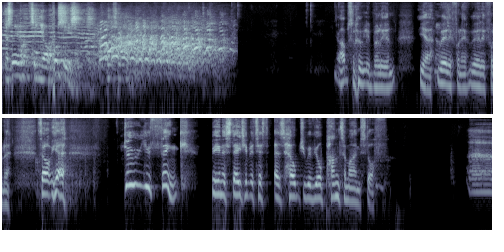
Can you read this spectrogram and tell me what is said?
Because they're watching your pussies. That's why. Absolutely brilliant. Yeah, really funny, really funny. So, yeah, do you think being a stage hypnotist has helped you with your pantomime stuff? Um,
